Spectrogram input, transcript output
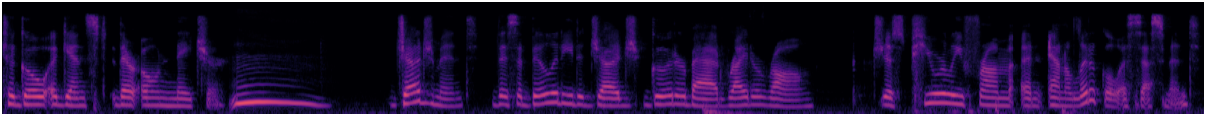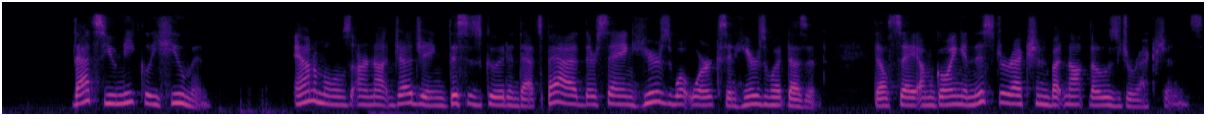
to go against their own nature. Mm. Judgment, this ability to judge good or bad, right or wrong, just purely from an analytical assessment, that's uniquely human. Animals are not judging this is good and that's bad. They're saying here's what works and here's what doesn't. They'll say I'm going in this direction but not those directions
